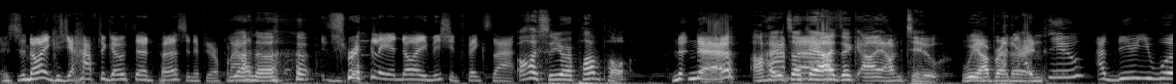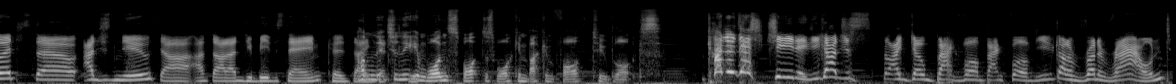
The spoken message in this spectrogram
It's annoying because you have to go third person if you're a flower. Yeah, I know. It's really annoying. They should fix that. oh, so you're a plant pot. N- no. Oh, it's okay, uh, Iszak. I am too. We are I brethren. knew, I knew you would, so I just knew that I thought I'd be the same because I'm literally in one spot, just walking back and forth, two blocks. Kind of that's cheating. You can't just like go back forth, back forth. You gotta run around.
